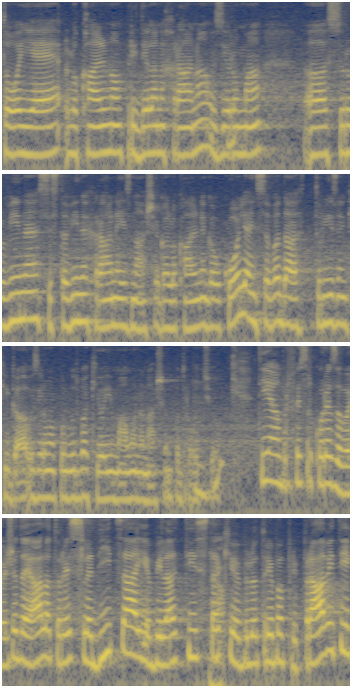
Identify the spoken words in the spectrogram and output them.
to je lokalno pridelana hrana oziroma uh, surovine, sestavine hrane iz našega lokalnega okolja in seveda turizem, ki ga oziroma ponudba, ki jo imamo na našem področju. Mm -hmm. Tija, profesor Korezova je že dejala, torej sledica je bila tista, ja. ki jo je bilo treba pripraviti.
